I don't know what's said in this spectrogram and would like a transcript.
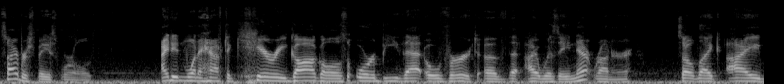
cyberspace world. I didn't want to have to carry goggles or be that overt of that i was a net runner. So like i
